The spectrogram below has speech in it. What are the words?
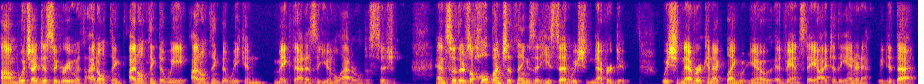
um, which I disagree with. I don't think I don't think that we I don't think that we can make that as a unilateral decision. And so there's a whole bunch of things that he said we should never do. We should never connect language, you know, advanced AI to the internet. We did that.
